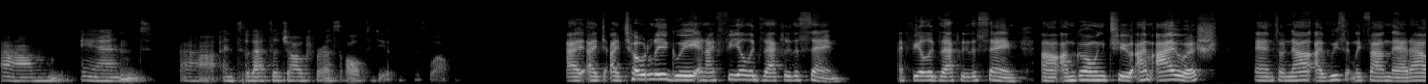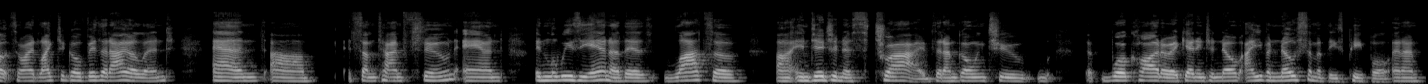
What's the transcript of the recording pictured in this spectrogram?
um, and uh, and so that's a job for us all to do as well. I, I, I totally agree, and I feel exactly the same. I feel exactly the same. Uh, I'm going to. I'm Irish, and so now I recently found that out. So I'd like to go visit Ireland and um, sometime soon. And in Louisiana, there's lots of uh, indigenous tribes that I'm going to work harder at getting to know. I even know some of these people, and I'm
